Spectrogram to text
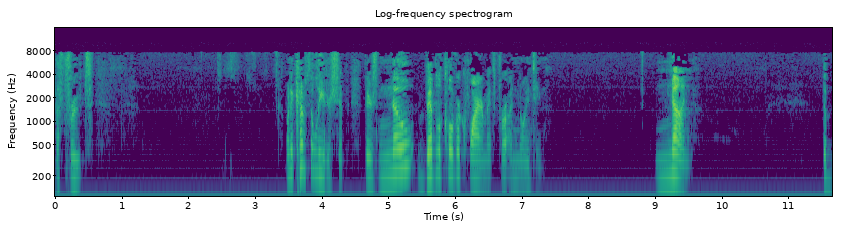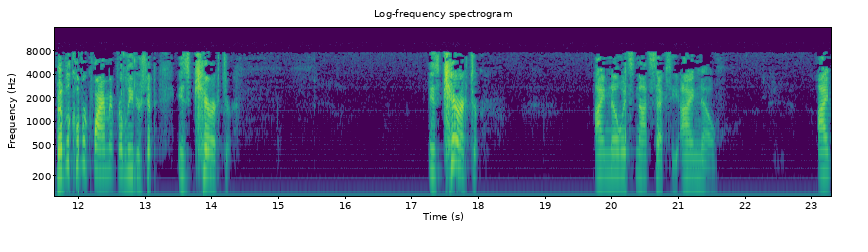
the fruit. When it comes to leadership, there's no biblical requirement for anointing. None. The biblical requirement for leadership is character. Is character. I know it's not sexy. I know. I,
